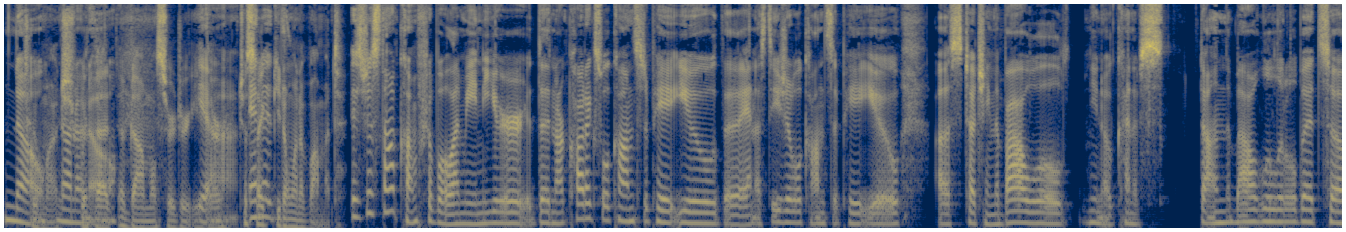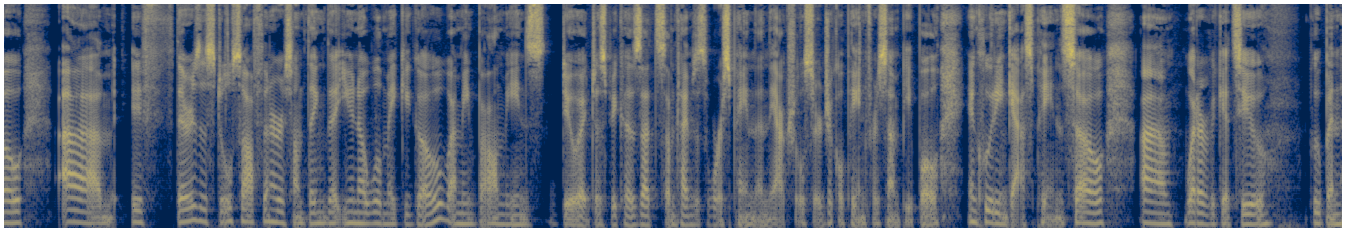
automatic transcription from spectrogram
No, too much no, no, with no. that abdominal surgery either. Yeah. Just And like you don't want to vomit. it's just not comfortable. I mean, you're the narcotics will constipate you, the anesthesia will constipate you, us touching the bowel you know, kind of stun the bowel a little bit. So, um, if there's a stool softener or something that you know will make you go, I mean, by all means, do it. Just because that's sometimes it's worse pain than the actual surgical pain for some people, including gas pain. So, um, whatever gets you pooping.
